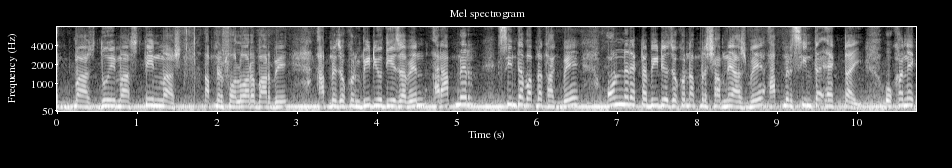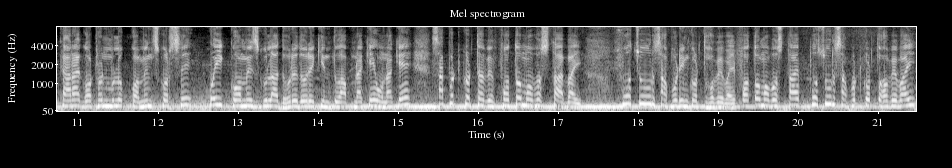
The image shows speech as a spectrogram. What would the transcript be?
এক মাস, দুই মাস, তিন মাস আপনার ফলোয়ারও বাড়বে। আপনি যখন ভিডিও দিয়ে যাবেন, আর আপনার চিন্তা ভাবনা থাকবে, অন্যের একটা ভিডিও যখন আপনার সামনে আসবে, আপনার চিন্তা একটাই, ওখানে কারা গঠনমূলক কমেন্টস করছে, ওই কমেন্টসগুলা ধরে ধরে কিন্তু আপনাকে, ওনাকে সাপোর্ট করতে হবে, প্রথম অবস্থায় ভাই। প্রচুর সাপোর্টিং করতে হবে ভাই, প্রথম অবস্থায় প্রচুর সাপোর্ট করতে হবে ভাই।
